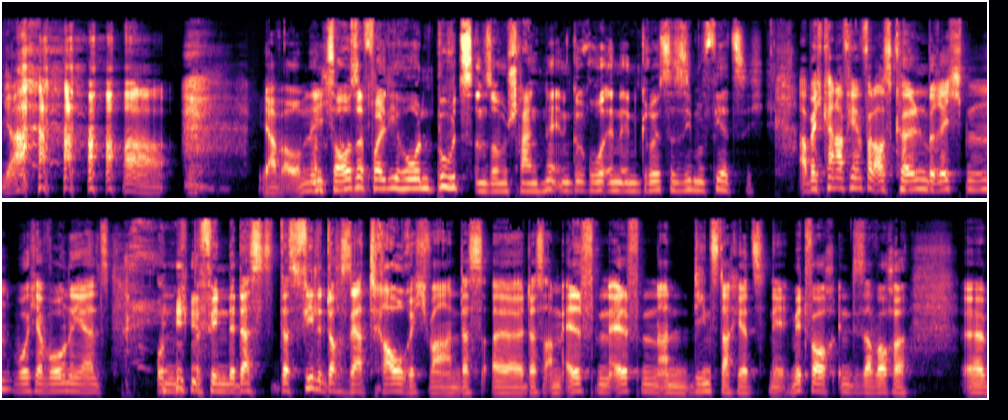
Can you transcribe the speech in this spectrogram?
Ja. ja, warum Und nicht? zu Hause voll die hohen Boots in so einem Schrank, ne, in, in, in Größe 47. Aber ich kann auf jeden Fall aus Köln berichten, wo ich ja wohne jetzt und mich befinde, dass, dass viele doch sehr traurig waren, dass, äh, dass am 11.11. an Dienstag jetzt, nee, Mittwoch in dieser Woche, äh,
